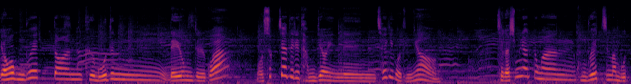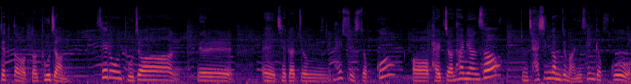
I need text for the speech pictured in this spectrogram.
영어 공부했던 그 모든 내용들과 뭐 숙제들이 담겨 있는 책이거든요. 제가 10년 동안 공부했지만 못했던 어떤 도전, 새로운 도전을 예, 제가 좀 할 수 있었고, 어, 발전하면서 좀 자신감도 많이 생겼고,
